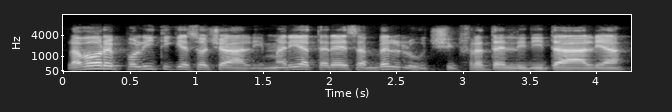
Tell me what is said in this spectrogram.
Lavoro e politiche sociali, Maria Teresa Bellucci, Fratelli d'Italia.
